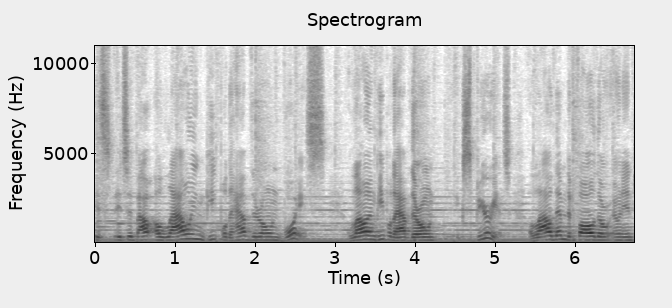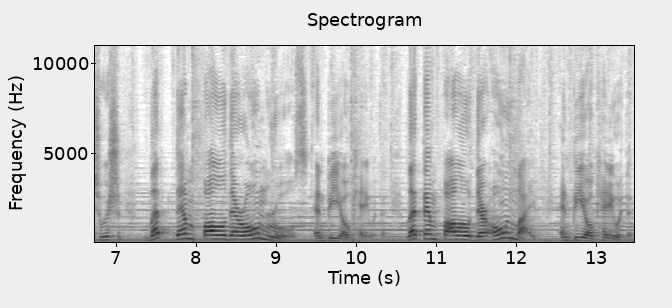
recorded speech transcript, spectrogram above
It's, it's about allowing people to have their own voice, allowing people to have their own experience, allow them to follow their own intuition. Let them follow their own rules and be okay with it. Let them follow their own life and be okay with it.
